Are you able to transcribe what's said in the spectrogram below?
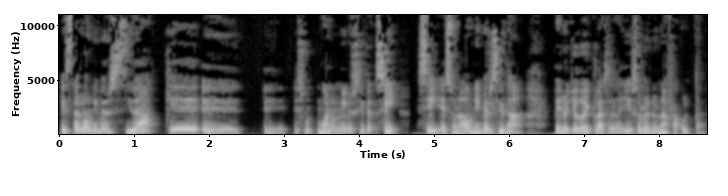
esta es la universidad que eh, eh, es un, bueno, universidad, sí, sí, es una universidad, pero yo doy clases allí solo en una facultad.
